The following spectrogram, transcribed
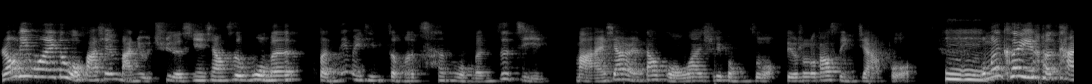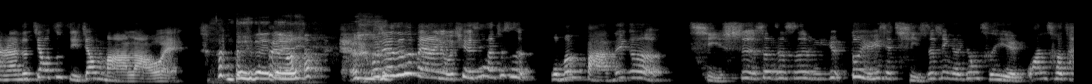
然后另外一个我发现蛮有趣的现象是，我们本地媒体怎么称我们自己马来西亚人到国外去工作，比如说到新加坡。嗯嗯，我们可以很坦然的叫自己叫马劳，哎，对 对对，我觉得这是非常有趣的现象，就是我们把那个启示，甚至是对于一些启示性的用词也贯彻在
